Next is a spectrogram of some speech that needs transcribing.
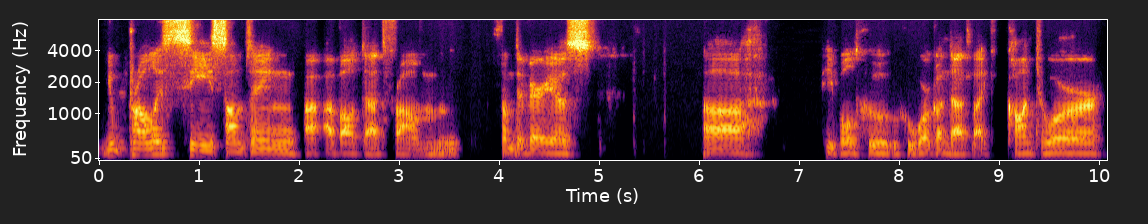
you probably see something uh, about that from from the various uh, people who who work on that, like Contour.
